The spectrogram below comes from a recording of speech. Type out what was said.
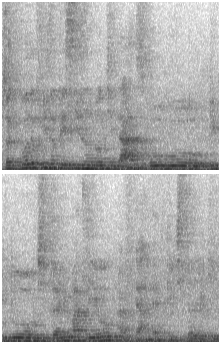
Só que quando eu fiz a pesquisa no banco de dados, o, o pico do titânio bateu, ah, deve ter titânio aqui.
